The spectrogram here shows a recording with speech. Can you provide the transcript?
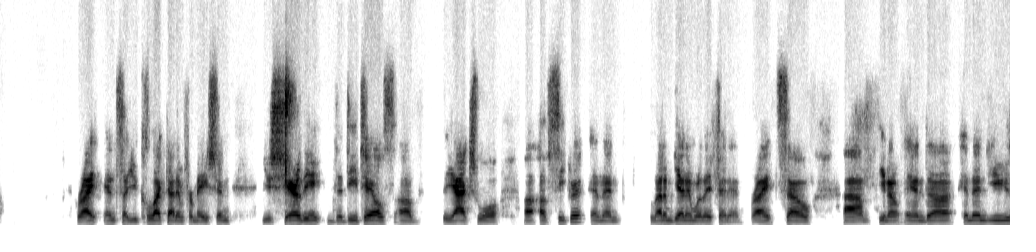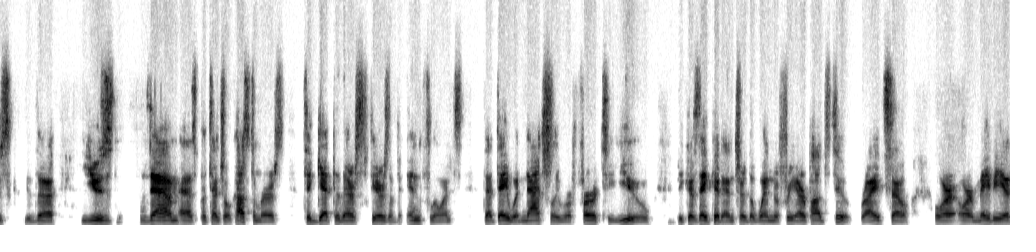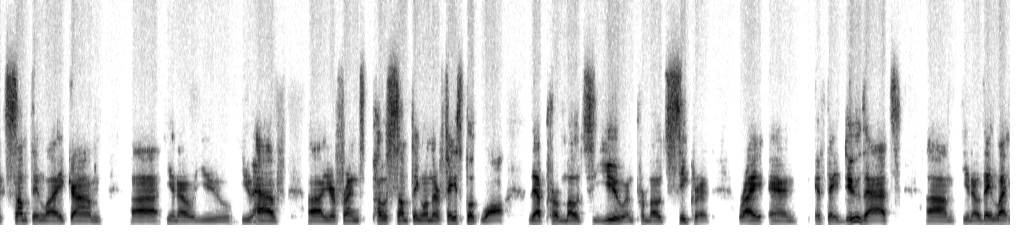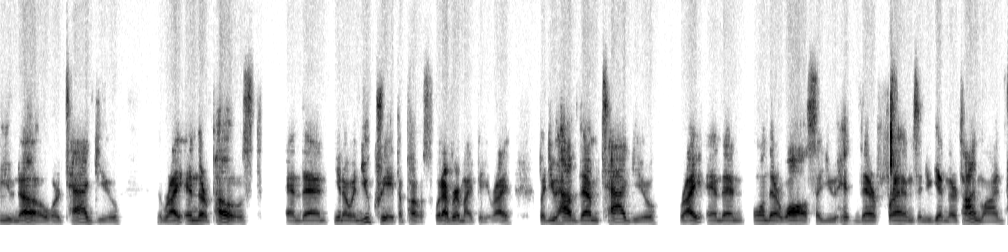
Right. And so you collect that information you share the the details of the actual uh, of Seacret and then let them get in where they fit in right so um, you know and uh, and then use the use them as potential customers to get to their spheres of influence that they would naturally refer to you because they could enter the win of free AirPods too, right? So, or or maybe it's something like, um, uh, you know, you you have uh, your friends post something on their Facebook wall that promotes you and promotes Seacret right? And if they do that um, you know they let you know or tag you right in their post. And then you know and you create the post whatever it might be right? But you have them tag you right? And then on their wall so you hit their friends and you get in their timeline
